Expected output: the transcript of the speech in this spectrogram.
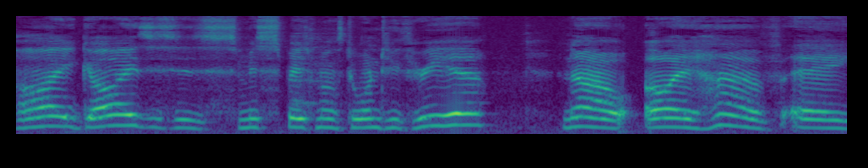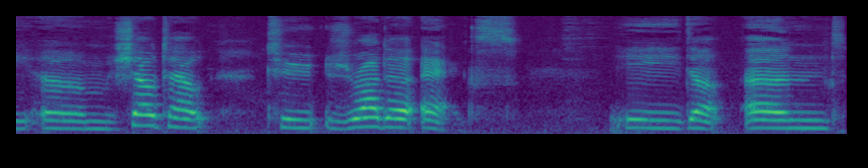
Hi guys, this is MrSpacemaster123 here. Now, I have a um, shout out to Zraderx. He does, and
